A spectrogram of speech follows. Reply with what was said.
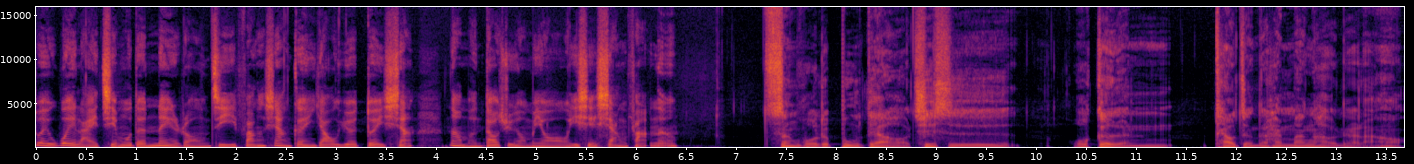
对未来节目的内容及方向跟邀约对象，那我们道君有没有一些想法呢？生活的步调，其实我个人调整的还蛮好的啦，哈，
